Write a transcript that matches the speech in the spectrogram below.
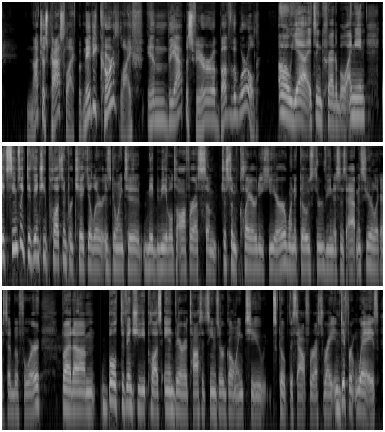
not just past life, but maybe current life in the atmosphere above the world? Oh yeah, it's incredible. I mean, it seems like Da Vinci Plus in particular is going to maybe be able to offer us some just some clarity here when it goes through Venus's atmosphere, like I said before. But um, both Da Vinci Plus and Veritas, it seems, are going to scope this out for us, right, in different ways.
